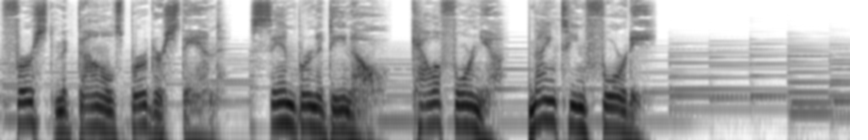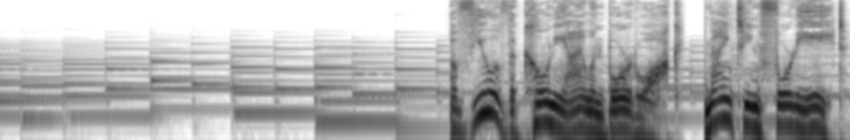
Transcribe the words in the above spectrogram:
First McDonald's burger stand, San Bernardino, California, 1940. A View of the Coney Island Boardwalk, 1948.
